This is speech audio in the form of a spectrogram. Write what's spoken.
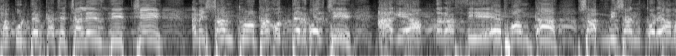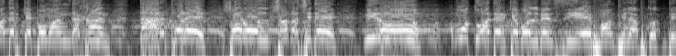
ঠাকুরদের কাছে চ্যালেঞ্জ দিচ্ছি, আমি শান্তনু ঠাকুরদের বলছি, আগে আপনারা সিএ ফর্মটা সাবমিশন করে আমাদেরকে প্রমাণ দেখান। তারপরে সরল সাদাসিদে নিরহ মতুয়াদেরকে বলবেন সিএ ফর্ম ফিল করতে।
